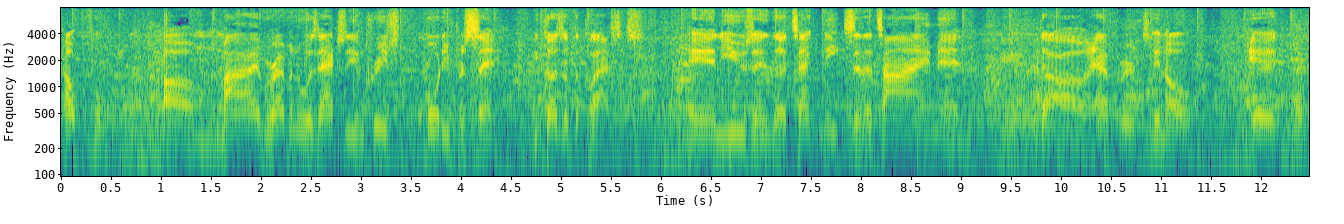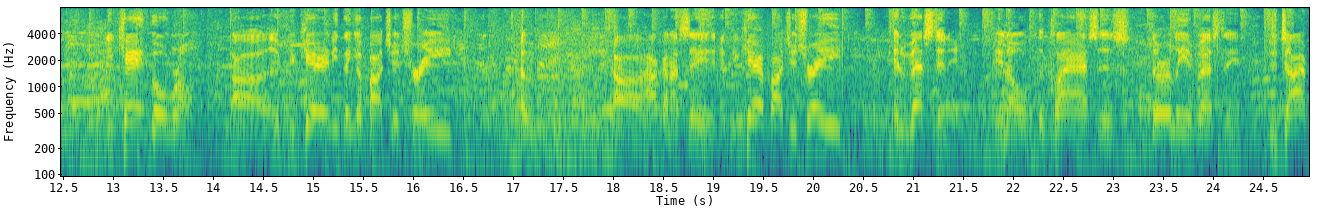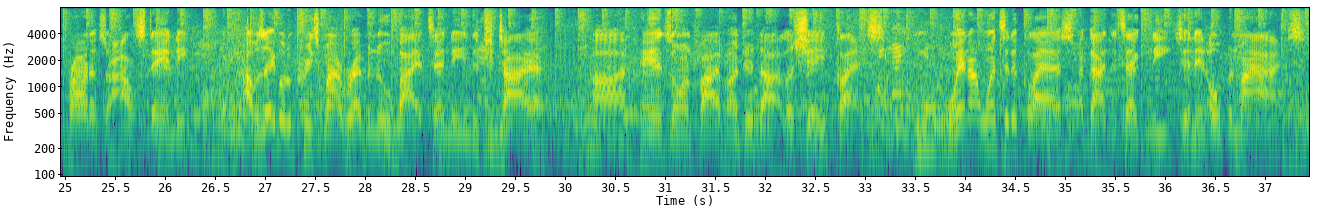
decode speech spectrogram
helpful. Um, my revenue has actually increased 40% because of the classes and using the techniques and the time and the uh, efforts, you know, it you can't go wrong. Uh, if you care anything about your trade, uh, uh, how can I say it? If you care about your trade, invest in it. You know, the class is thoroughly investing. Jataya products are outstanding. I was able to increase my revenue by attending the Jataya uh, hands-on $500 shave class. When I went to the class, I got the techniques and it opened my eyes.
